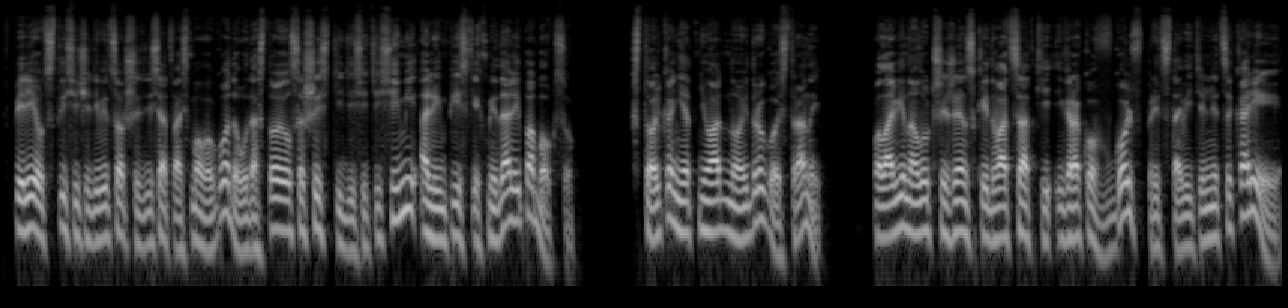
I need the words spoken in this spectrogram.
в период с 1968 года удостоился 67 олимпийских медалей по боксу. Столько нет ни у одной другой страны. Половина лучшей женской двадцатки игроков в гольф – представительницы Кореи,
